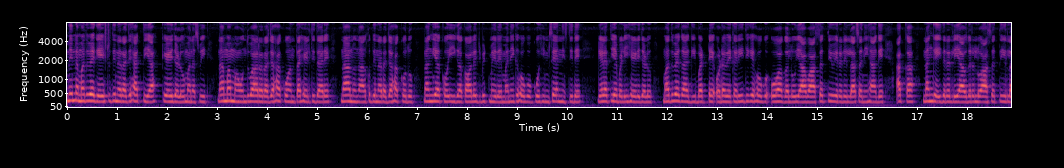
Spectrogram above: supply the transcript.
ನಿನ್ನ ಮದುವೆಗೆ ಎಷ್ಟು ದಿನ ರಜೆ ಹಾಕ್ತೀಯಾ? ಕೇಳಿದಳು ಮನಸ್ವಿ. ನಮ್ಮಮ್ಮ ಒಂದು ವಾರ ರಜೆ ಹಾಕು ಅಂತ ಹೇಳ್ತಿದ್ದಾರೆ. ನಾನು ನಾಲ್ಕು ದಿನ ರಜೆ ಹಾಕೋದು. ನಂಗೆ ಯಾಕೋ ಈಗ ಕಾಲೇಜ್ ಬಿಟ್ಟ ಮೇಲೆ ಮನೆಗೆ ಹೋಗೋಕ್ಕೂ ಹಿಂಸೆ ಅನ್ನಿಸ್ತಿದೆ. ಗೆಳತಿಯ ಬಳಿ ಹೇಳಿದಳು, ಮದುವೆಗಾಗಿ ಬಟ್ಟೆ, ಒಡವೆ ಖರೀದಿಗೆ ಹೋಗು, ಹೋಗಲು ಯಾವ ಆಸಕ್ತಿಯೂ ಇರಲಿಲ್ಲ ಸನಿಹಾಗೆ ಅಕ್ಕ ನನಗೆ ಇದರಲ್ಲಿ ಯಾವುದರಲ್ಲೂ ಆಸಕ್ತಿ ಇಲ್ಲ.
